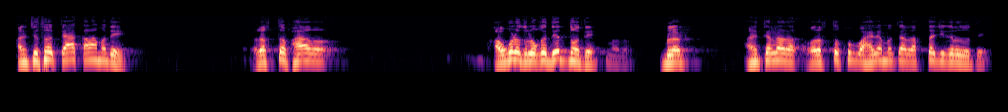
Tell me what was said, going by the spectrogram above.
आणि तिथं त्या काळामध्ये रक्त फार अवघडच लोक देत नव्हते. ब्लड. आणि त्याला रक्त खूप वाहिल्यामुळे त्याला रक्ताची गरज होते.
